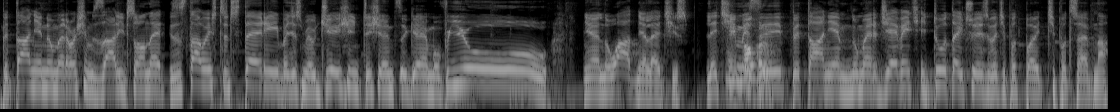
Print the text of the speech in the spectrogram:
Pytanie numer 8 zaliczone, zostały jeszcze 4 i będziesz miał 10 tysięcy gemów, Juuu! Nie no, ładnie lecisz. Lecimy Ej, z pytaniem numer 9 i tutaj czuję, że będzie podpowiedź ci potrzebna.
